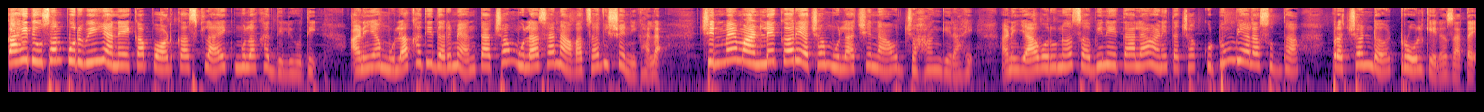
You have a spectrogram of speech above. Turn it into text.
काही दिवसांपूर्वी याने एका पॉडकास्टला एक मुलाखत दिली होती. आणि या मुलाखतीदरम्यान त्याच्या मुलाच्या नावाचा विषय निघाला. चिन्मय मांडलेकर याच्या मुलाचे नाव जहांगीर आहे. आणि यावरूनच अभिनेत्याला आणि त्याच्या कुटुंबियाला सुद्धा प्रचंड ट्रोल केलं जात आहे.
